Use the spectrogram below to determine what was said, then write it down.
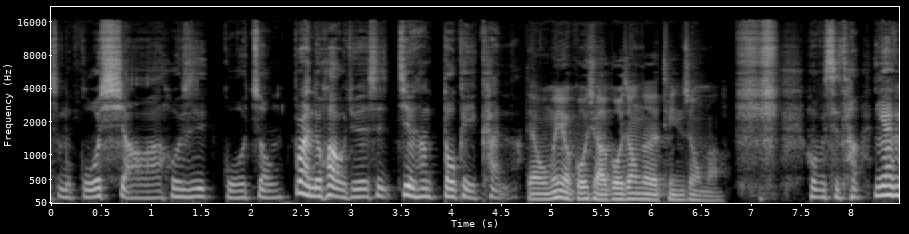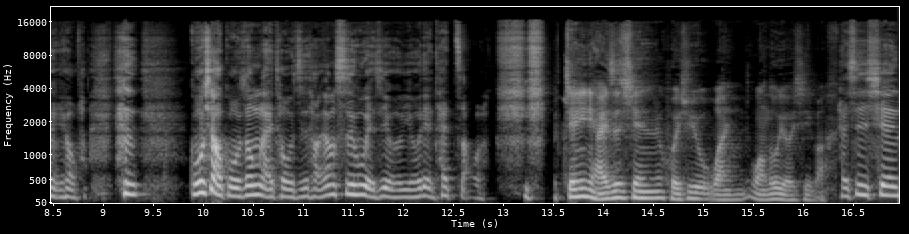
什么国小啊，或者是国中，不然的话，我觉得是基本上都可以看了。对啊，我们有国小、国中的听众吗？我不知道，应该没有吧？国小、国中来投资，好像似乎也是有有点太早了。建议你还是先回去玩网络游戏吧，还是先。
